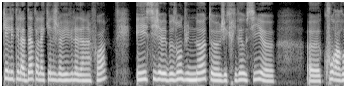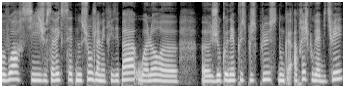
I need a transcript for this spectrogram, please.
quelle était la date à laquelle je l'avais vu la dernière fois, et si j'avais besoin d'une note, euh, j'écrivais aussi euh, euh, cours à revoir si je savais que cette notion je la maîtrisais pas, ou alors euh, euh, je connais plus plus plus. Donc après, je pouvais habituer,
